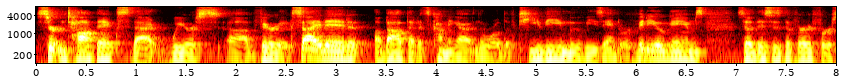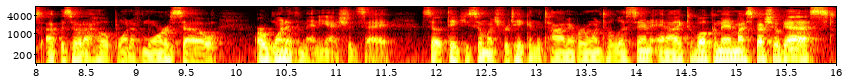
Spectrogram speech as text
certain topics that we're uh, very excited about that it's coming out in the world of TV, movies, and or video games. So this is the very first episode. I hope one of more. So or one of many, I should say. So thank you so much for taking the time, everyone, to listen. And I'd like to welcome in my special guest,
